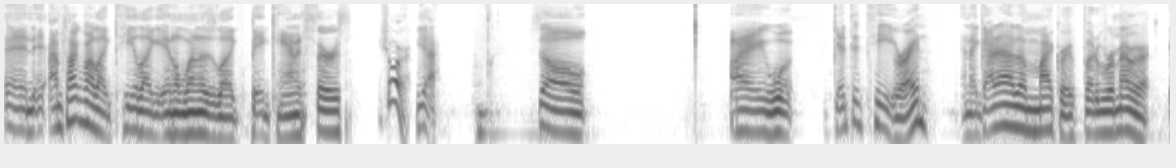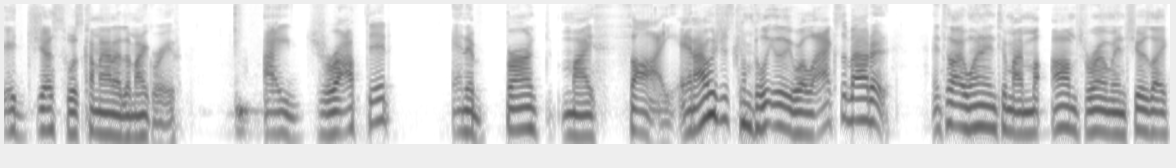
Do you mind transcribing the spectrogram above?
And I'm talking about like tea, like in one of those like big canisters. Sure. Yeah. So I would get the tea, right? And I got it out of the microwave, but remember, it just was coming out of the microwave. I dropped it and it burnt my thigh. And I was just completely relaxed about it until I went into my mom's room and she was like,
